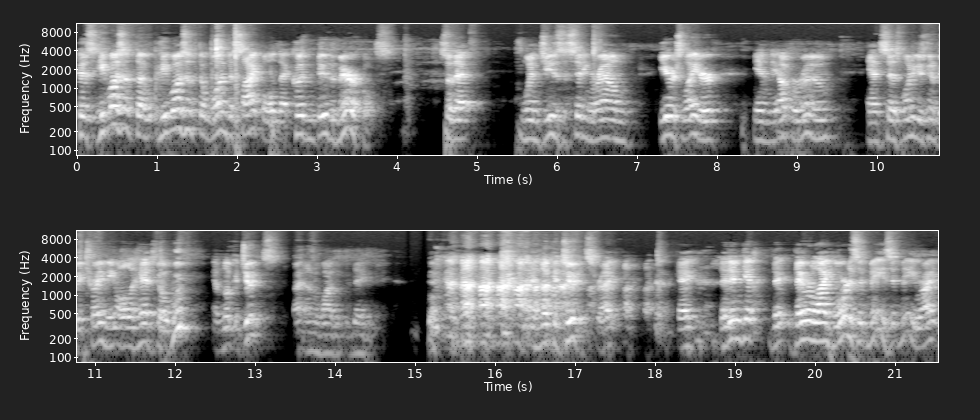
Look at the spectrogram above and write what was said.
Because he wasn't the he wasn't the one disciple that couldn't do the miracles. So that when Jesus is sitting around years later in the upper room and says one of you is going to betray me, all the heads go whoop and look at Judas. I don't know why I looked at David. and look at Judas, right? Okay, they didn't get. They, they were like, "Lord, is it me? Is it me?" Right?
